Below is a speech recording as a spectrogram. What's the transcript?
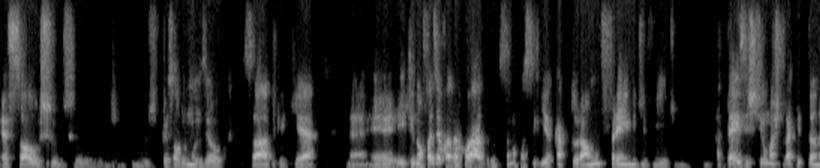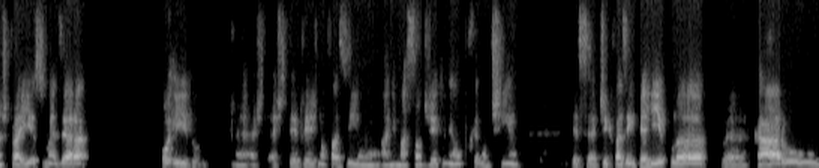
é só os, os pessoal do museu sabe o que, que é, né? é, e que não fazia quadro a quadro, você não conseguia capturar um frame de vídeo. Até existiam umas traquitanas para isso, mas era horrível. Né? As, as TVs não faziam animação de jeito nenhum porque não tinham esse, tinha que fazer em película, é, caro,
